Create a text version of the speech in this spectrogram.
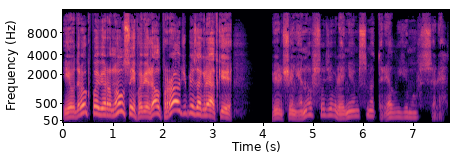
и вдруг повернулся и побежал прочь без оглядки. Вельчининов с удивлением смотрел ему вслед.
